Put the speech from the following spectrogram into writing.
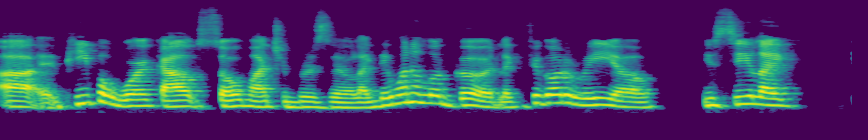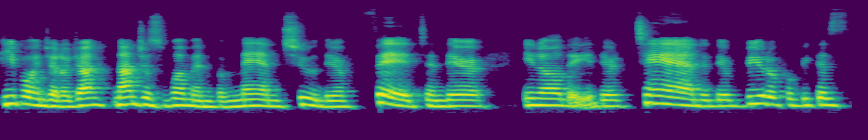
uh, people work out so much in Brazil. Like they want to look good. Like if you go to Rio, you see like people in general, not just women but men too. They're fit and they're you know they they're tanned and they're beautiful because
